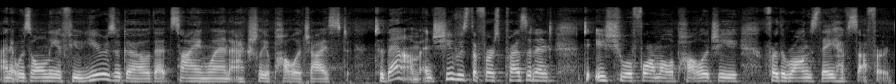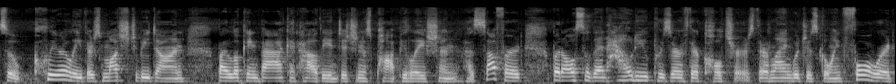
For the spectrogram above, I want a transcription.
and it was only a few years ago that Tsai Ing-wen actually apologized to them, and she was the first president to issue a formal apology for the wrongs they have suffered. So clearly, there's much to be done by looking back at how the indigenous population has suffered, but also then how do you preserve their cultures, their languages going forward?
